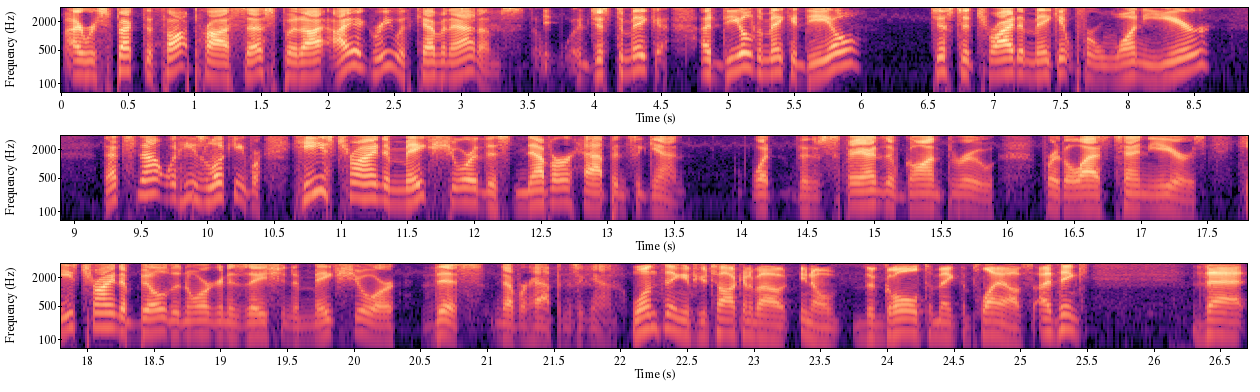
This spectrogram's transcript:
I respect the thought process, but I, I agree with Kevyn Adams. Just to make a deal to make a deal, just to try to make it for one year, that's not what he's looking for. He's trying to make sure this never happens again. What the fans have gone through for the last 10 years. He's trying to build an organization to make sure this never happens again. One thing, if you're talking about you know the goal to make the playoffs, I think that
